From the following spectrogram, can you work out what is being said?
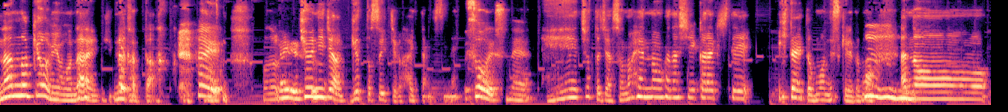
何の興味もないなかった。はい。急にじゃあギュッとスイッチが入ったんですね。そうですね。えー、ちょっとじゃあその辺のお話からしていきたいと思うんですけれども、うんうんうん、あの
